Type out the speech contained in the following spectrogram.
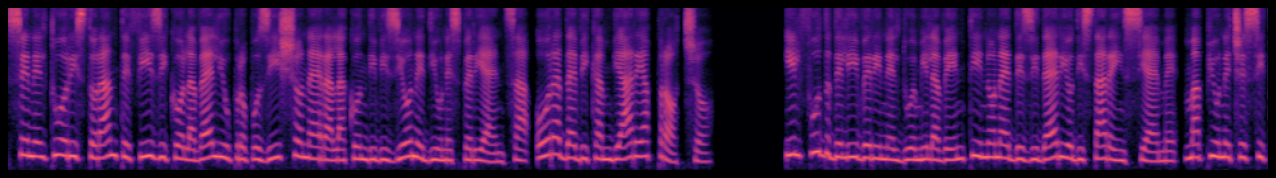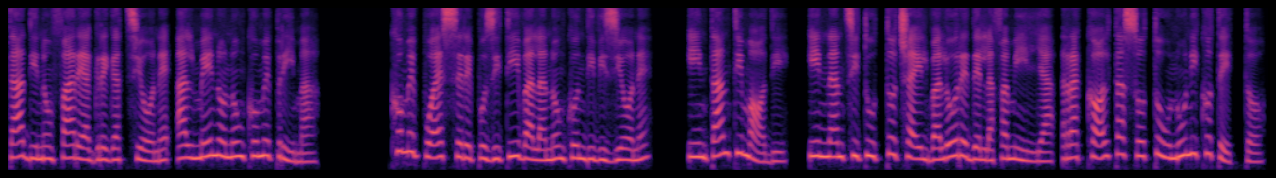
Se nel tuo ristorante fisico la value proposition era la condivisione di un'esperienza, ora devi cambiare approccio. Il food delivery nel 2020 non è desiderio di stare insieme, ma più necessità di non fare aggregazione, almeno non come prima. Come può essere positiva la non condivisione? In tanti modi. Innanzitutto c'è il valore della famiglia, raccolta sotto un unico tetto.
